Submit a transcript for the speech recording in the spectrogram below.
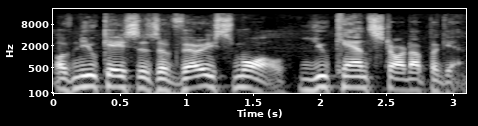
of new cases are very small, you can start up again.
